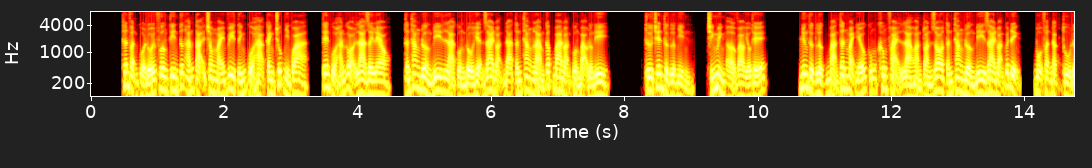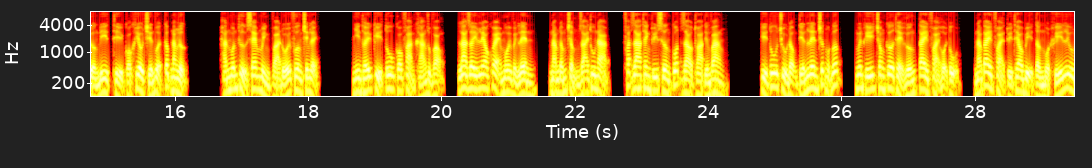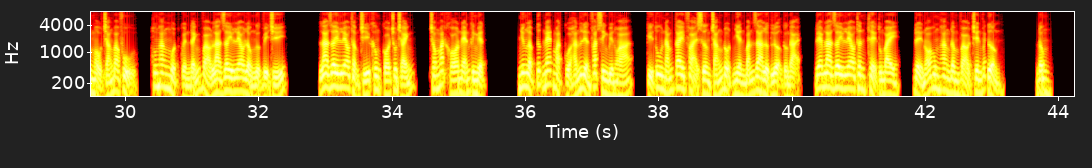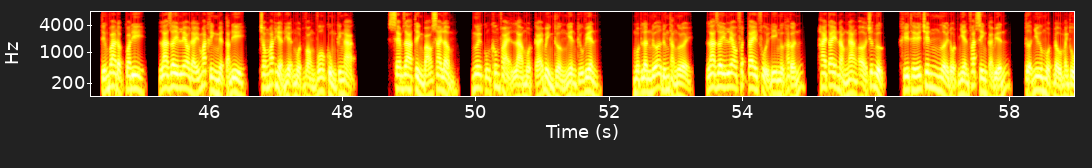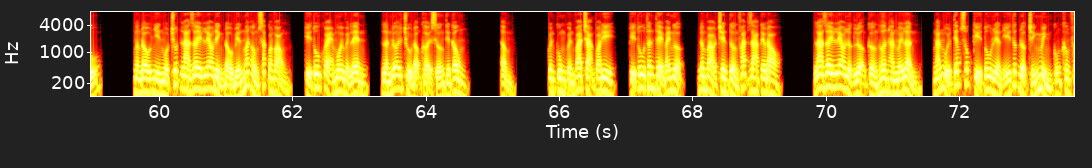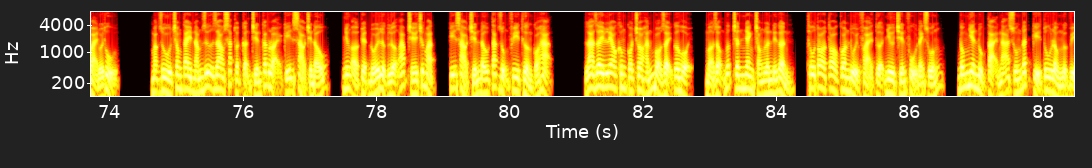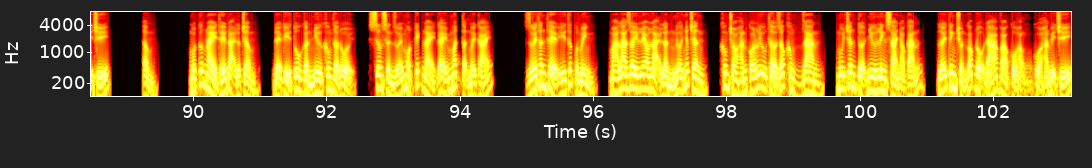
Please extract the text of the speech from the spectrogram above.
Thân phận của đối phương tin tức hắn tại trong máy vi tính của hạ canh trúc nhìn qua, tên của hắn gọi là dây leo, tấn thăng đường đi là cuồng đồ hiện giai đoạn đã tấn thăng làm cấp ba đoạn cuồng bạo đường đi. Từ trên thực lực nhìn, chính mình ở vào yếu thế. Nhưng thực lực bản thân mạnh yếu cũng không phải là hoàn toàn do tấn thăng đường đi giai đoạn quyết định, bộ phận đặc thù đường đi thì có khiêu chiến vượt cấp năng lực. Hắn muốn thử xem mình và đối phương tranh lệch. Nhìn thấy kỳ tu có phản kháng dục vọng, la dây leo khỏe môi vệt lên, nắm đấm chậm rãi thu nạp, phát ra thanh thúy xương cốt giao thoa tiếng vang. Kỳ tu chủ động tiến lên trước một bước, nguyên khí trong cơ thể hướng tay phải hội tụ nắm tay phải tùy theo bị tầng một khí lưu màu trắng bao phủ, hung hăng một quyền đánh vào la dây leo lồng ngực vị trí. La dây leo thậm chí không có trốn tránh, trong mắt khó nén kinh miệt. Nhưng lập tức nét mặt của hắn liền phát sinh biến hóa, kỳ tu nắm tay phải xương trắng đột nhiên bắn ra lực lượng cường đại, đem la dây leo thân thể tung bay, để nó hung hăng đâm vào trên vách tường. Đông. Tiếng va đập qua đi, la dây leo đáy mắt kinh miệt tán đi, trong mắt hiện hiện một vòng vô cùng kinh ngạc. Xem ra tình báo sai lầm, ngươi cũng không phải là một cái bình thường nghiên cứu viên. Một lần nữa đứng thẳng người, la dây leo phất tay phủi đi ngực hắc ấn hai tay nằm ngang ở trước ngực khí thế trên người đột nhiên phát sinh cải biến, tựa như một đầu manh thú. Ngầm đầu nhìn một chút la dây leo đỉnh đầu biến mất hồng sắc quang vòng, kỷ tu khỏe môi vệt lên, lần nữa chủ động khởi xướng tiến công. Ẩm quyền cung quyền va chạm qua đi, kỷ tu thân thể bay ngược, đâm vào trên tường phát ra kêu đau. La dây leo lực lượng cường hơn hắn mấy lần, ngắn ngủi tiếp xúc kỷ tu liền ý thức được chính mình cũng không phải đối thủ. Mặc dù trong tay nắm giữ giao sát thuật cận chiến các loại kỹ xảo chiến đấu, nhưng ở tuyệt đối lực lượng áp chế trước mặt, kỹ xảo chiến đấu tác dụng phi thường có hạn la dây leo không có cho hắn bỏ dậy cơ hội, mở rộng bước chân nhanh chóng lân đến gần thâu to to con đùi phải tựa như chiến phủ đánh xuống bỗng nhiên đục tại ngã xuống đất kỳ tu lồng ngực vị trí. Ẩm một cước này thế đại lực trầm, để kỳ tu gần như không thở nổi, xương sườn dưới một kích này gây mất tận mấy cái. Dưới thân thể ý thức của mình, mà la dây leo lại lần nữa nhấc chân, không cho hắn có lưu thở dốc không gian, mũi chân tựa như linh xà nhào cắn, lấy tinh chuẩn góc độ đá vào cổ họng của hắn vị trí.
